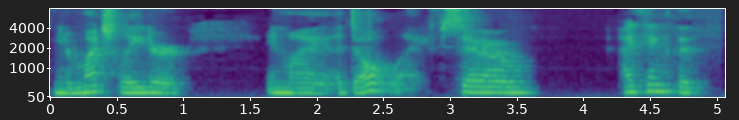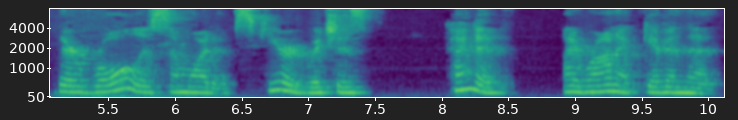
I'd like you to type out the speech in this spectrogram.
you know much later in my adult life. So I think that their role is somewhat obscured, which is kind of ironic given that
